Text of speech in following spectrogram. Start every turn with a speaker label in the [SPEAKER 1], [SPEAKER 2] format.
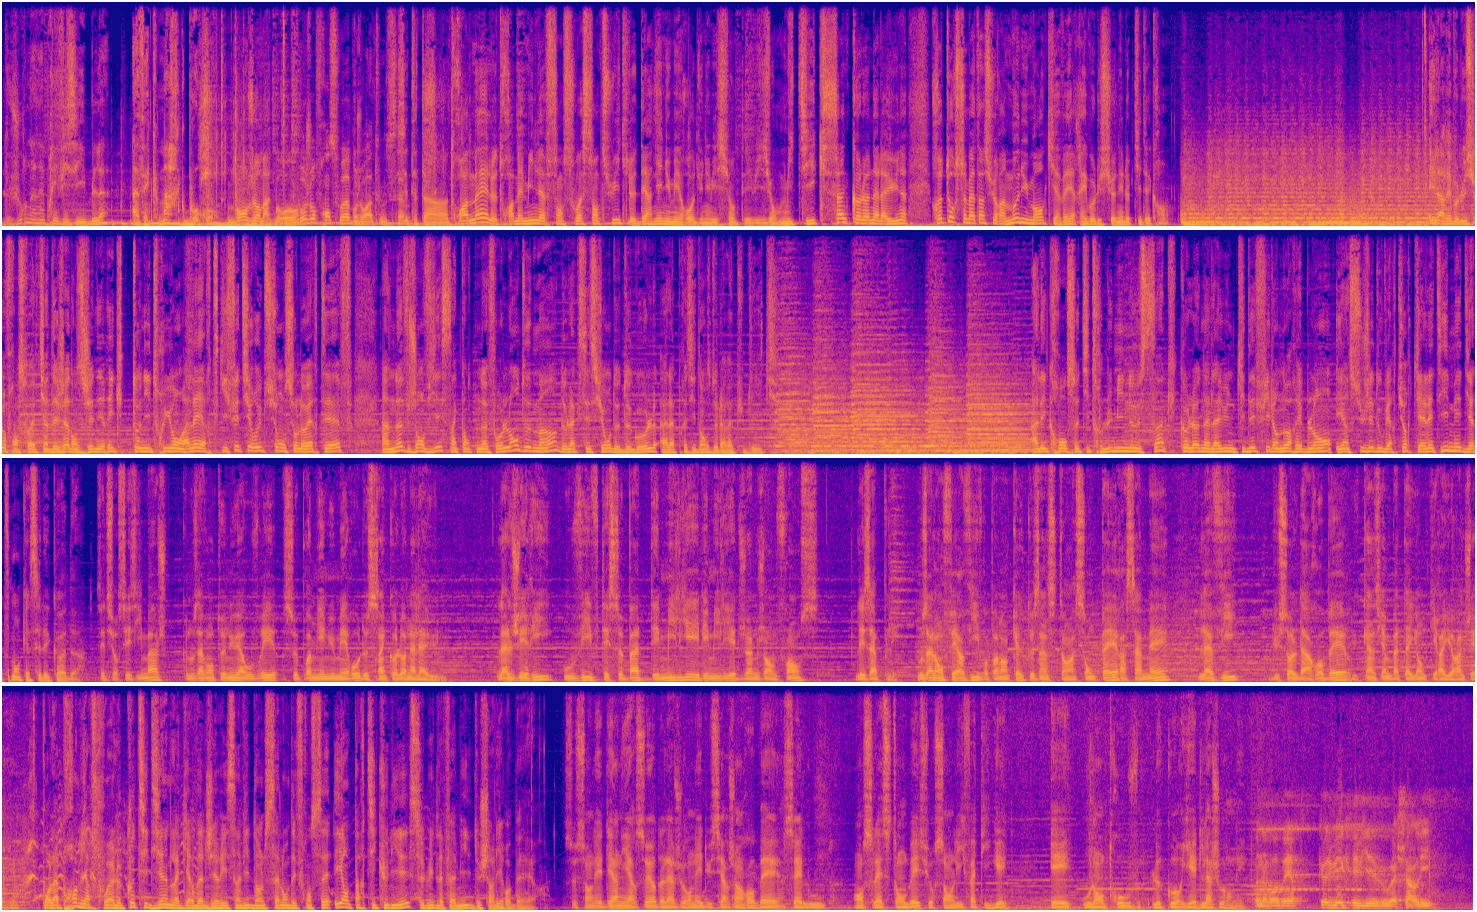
[SPEAKER 1] Le journal imprévisible avec Marc Bourreau.
[SPEAKER 2] Bonjour Marc Bourreau.
[SPEAKER 3] Bonjour François, bonjour à tous.
[SPEAKER 2] C'était un 3 mai, le 3 mai 1968, le dernier numéro d'une émission de télévision mythique, cinq colonnes à la une. Retour ce matin sur un monument qui avait révolutionné le petit écran.
[SPEAKER 3] Et la révolution, François, elle tient déjà dans ce générique Tony Truant alerte qui fait irruption sur le RTF un 9 janvier 59, au lendemain de l'accession de De Gaulle à la présidence de la République. À l'écran, ce titre lumineux, cinq colonnes à la une qui défilent en noir et blanc et un sujet d'ouverture qui allait immédiatement casser les codes.
[SPEAKER 4] C'est sur ces images que nous avons tenu à ouvrir ce premier numéro de cinq colonnes à la une. L'Algérie, où vivent et se battent des milliers et des milliers de jeunes gens de France, les appelait. Nous allons faire vivre pendant quelques instants à son père, à sa mère, la vie du soldat Robert du 15e bataillon de tirailleurs algériens.
[SPEAKER 3] Pour la première fois, le quotidien de la guerre d'Algérie s'invite dans le salon des Français et en particulier celui de la famille de Charlie Robert.
[SPEAKER 4] Ce sont les dernières heures de la journée du sergent Robert, celle où on se laisse tomber sur son lit fatigué et où l'on trouve le courrier de la journée.
[SPEAKER 5] Madame Robert, que lui écriviez-vous à Charlie?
